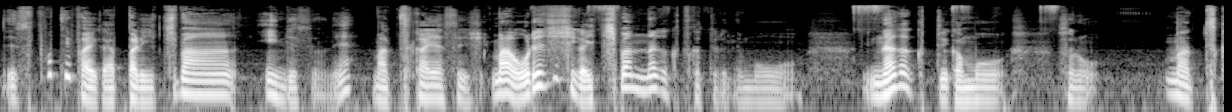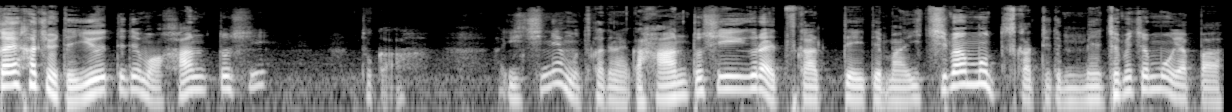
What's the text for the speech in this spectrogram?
で、Spotify がやっぱり一番いいんですよね。まあ、使いやすいし。まあ、俺自身が一番長く使ってるんで、もう、長くっていうかもう、その、まあ、使い始めて言うてでも半年とか、1年も使ってないか、半年ぐらい使っていて、まあ一番もう使ってて、めちゃめちゃもうやっぱ、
